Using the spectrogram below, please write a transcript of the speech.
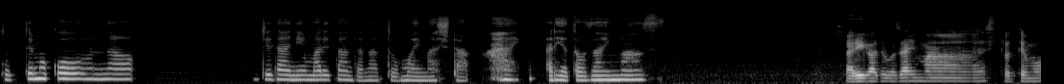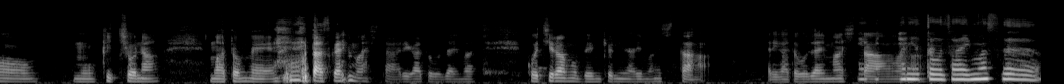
とっても幸運な時代に生まれたんだなと思いました。はい。ありがとうございます。ありがとうございます。とても、もう貴重なまとめ、助かりました。ありがとうございます。こちらも勉強になりました。ありがとうございましえた。ありがとうございます。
